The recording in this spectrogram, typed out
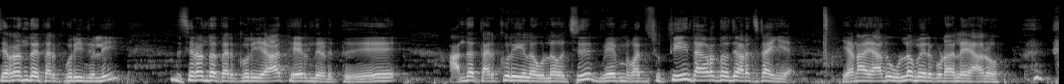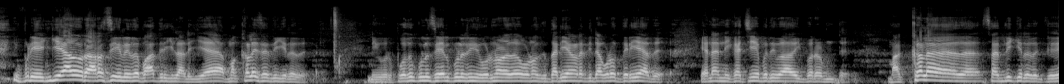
சிறந்த தற்கூரின்னு சொல்லி சிறந்த தற்கூரியாக தேர்ந்தெடுத்து அந்த தற்குறியில் உள்ளே வச்சு வே பார்த்து சுற்றியும் தகரத்தை வச்சு அடைச்சிட்டாங்க. ஏன்னா யாரும் உள்ளே போயிடக்கூடாதுல்ல யாரும்? இப்படி எங்கேயாவது ஒரு அரசியல் இதை பார்த்துருக்கீங்களா நீங்கள் மக்களை சந்திக்கிறது. நீ ஒரு பொதுக்குழு செயல்குழு நீ உன்னோட உனக்கு தனியாக நடத்திட்டா கூட தெரியாது. ஏன்னா நீ கட்சியை பற்றி வாதிப்பறம்ட்டு மக்களை சந்திக்கிறதுக்கு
